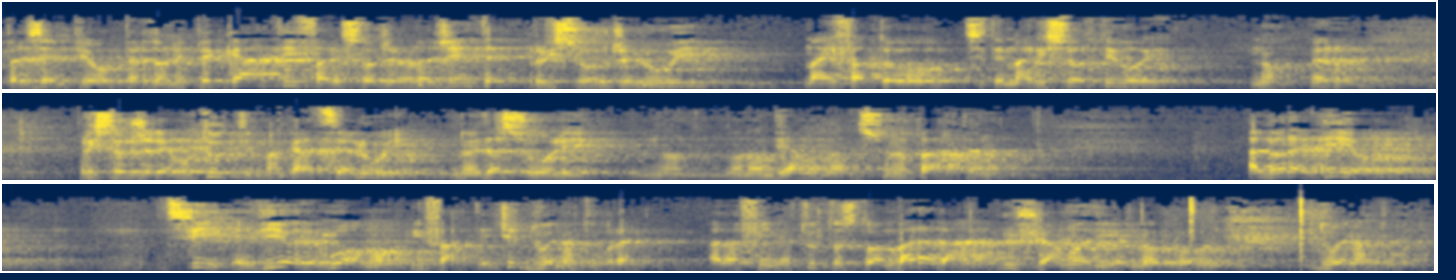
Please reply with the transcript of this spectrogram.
per esempio perdona i peccati, fa risorgere la gente, risorge lui, mai fatto, siete mai risorti voi? No, vero? Risorgeremo tutti, ma grazie a lui, noi da soli non, non andiamo da nessuna parte, no? Allora è Dio sì, è Dio ed è uomo, infatti, c'è due nature. Alla fine tutto sto ambaradan riusciamo a dirlo con due nature.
